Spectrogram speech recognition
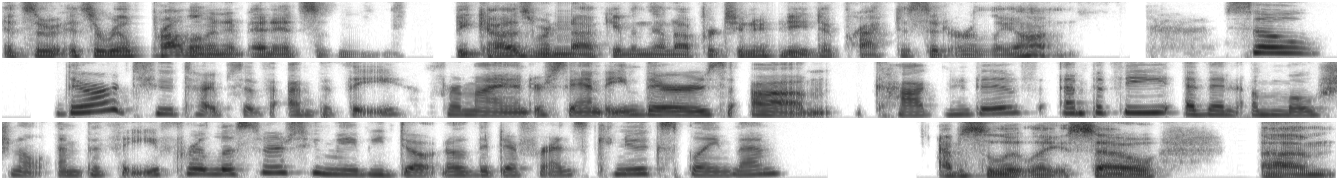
it's a it's a real problem and, and it's because we're not given that opportunity to practice it early on. So there are two types of empathy from my understanding. There's um, cognitive empathy and then emotional empathy. For listeners who maybe don't know the difference can you explain them? Absolutely. So um,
